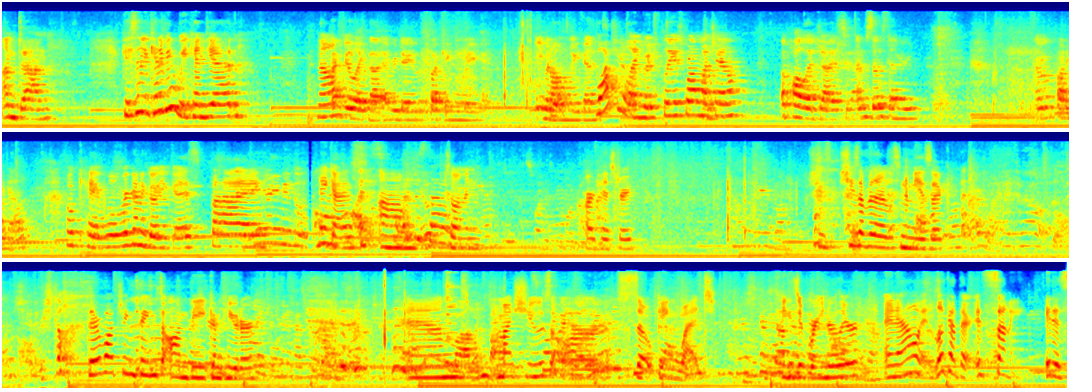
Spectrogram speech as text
I'm done. Can I, can I do weekend yet? No, I feel like that every day of the fucking week. Even on weekends. Watch your language, please. We're on my channel. Apologize. I'm so sorry. I'm fine now. Okay, well, we're gonna go, you guys. Bye. Hey, guys. Um, so I'm in art history. She's, she's over there listening to music. They're watching things on the computer. And my shoes are soaking wet. Because it rained earlier. And now, look out there. It's sunny. It is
